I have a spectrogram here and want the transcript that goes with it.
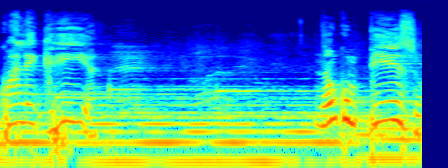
com alegria, não com peso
